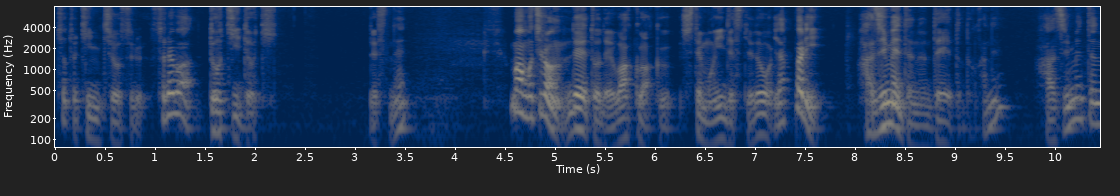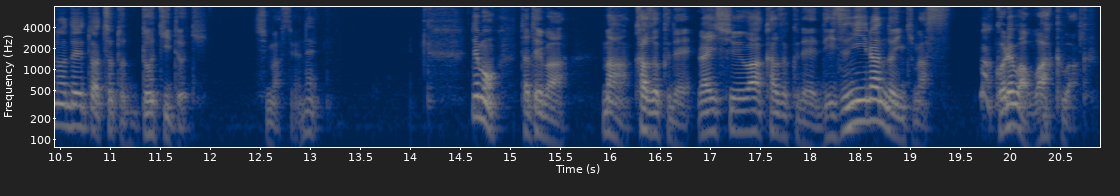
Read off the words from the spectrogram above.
ちょっと緊張する。それはドキドキですね。まあもちろんデートでワクワクしてもいいですけどやっぱり初めてのデートとかね初めてのデートはちょっとドキドキしますよね。でも例えばまあ家族で来週は家族でディズニーランドに行きます。まあこれはワクワク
